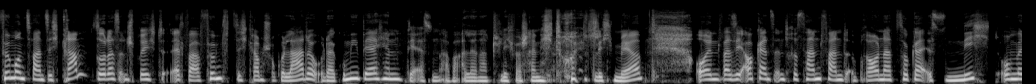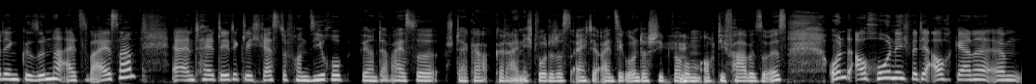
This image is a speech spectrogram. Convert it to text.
25 Gramm, so das entspricht etwa 50 Gramm Schokolade oder Gummibärchen. Wir essen aber alle natürlich wahrscheinlich deutlich mehr. Und was ich auch ganz interessant fand, brauner Zucker ist nicht unbedingt gesünder als weißer. Er enthält lediglich Rest Reste von Sirup, während der weiße stärker gereinigt wurde. Das ist eigentlich der einzige Unterschied, mhm. warum auch die Farbe so ist. Und auch Honig wird ja auch gerne ähm,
